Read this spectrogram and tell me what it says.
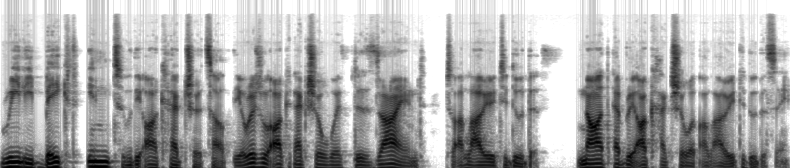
really baked into the architecture itself. The original architecture was designed to allow you to do this. Not every architecture will allow you to do the same.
